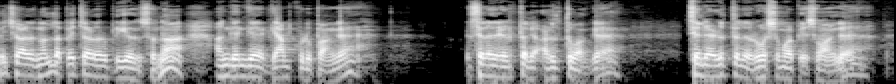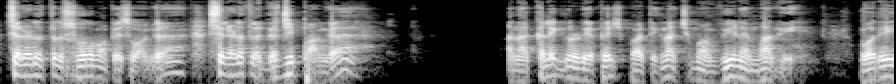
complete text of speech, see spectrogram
பேச்சாளர் நல்ல பேச்சாளர் அப்படின்னு சொன்னால் அங்கங்கே கேப் கொடுப்பாங்க. சில இடத்துல அழுத்துவாங்க. சில இடத்துல ரோஷமாக பேசுவாங்க. சில இடத்துல சோகமா பேசுவாங்க சில இடத்துல கர்ஜிப்பாங்க. ஆனா கலைஞருடைய பேச்சு பார்த்தீங்கன்னா சும்மா வீணை மாதிரி. ஒரே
